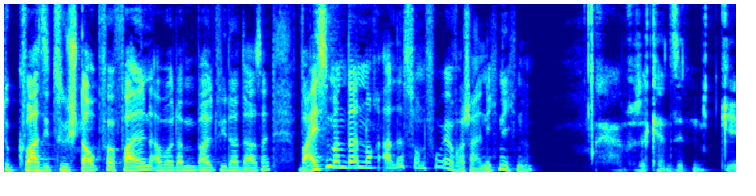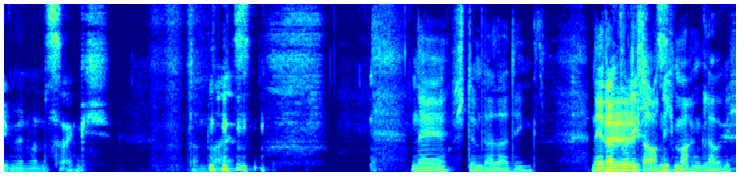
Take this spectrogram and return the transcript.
du quasi zu Staub verfallen, aber dann halt wieder da sein. Weiß man dann noch alles von vorher? Wahrscheinlich nicht, ne? Ja, würde keinen Sinn geben, wenn man das eigentlich dann weiß. nee, stimmt allerdings. Nee, dann würde ich es auch nicht machen, glaube ich.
